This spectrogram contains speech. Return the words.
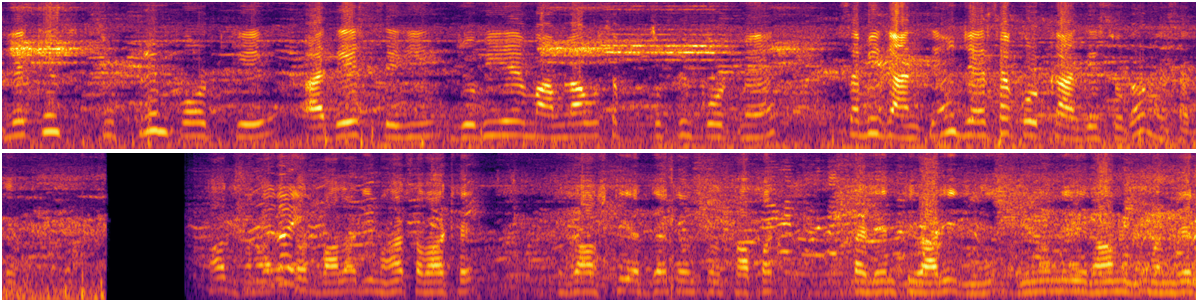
लेकिन सुप्रीम कोर्ट के आदेश से ही जो भी है मामला, वो सब सुप्रीम कोर्ट में है। सभी जानते हैं, जैसा कोर्ट का आदेश होगा वैसा देगा। आज हमारे साथ बालाजी महासभा के राष्ट्रीय अध्यक्ष एवं संस्थापक शैलेंद्र तिवारी जी हैं। जिन्होंने राम मंदिर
